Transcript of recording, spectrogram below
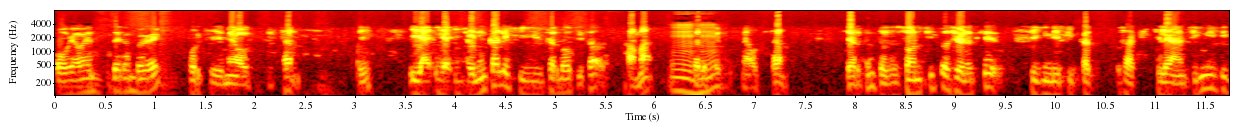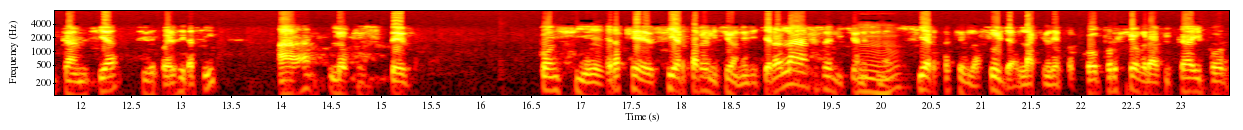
obviamente era un bebé porque me bautizaron, ¿sí? Y, yo nunca elegí ser bautizado, jamás, pero pues me bautizaron, ¿cierto? Entonces son situaciones que significan, o sea, que le dan significancia, si se puede decir así, a lo que usted considera que es cierta religión, ni siquiera las religiones, sino cierta que es la suya, la que le tocó por geográfica y por,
